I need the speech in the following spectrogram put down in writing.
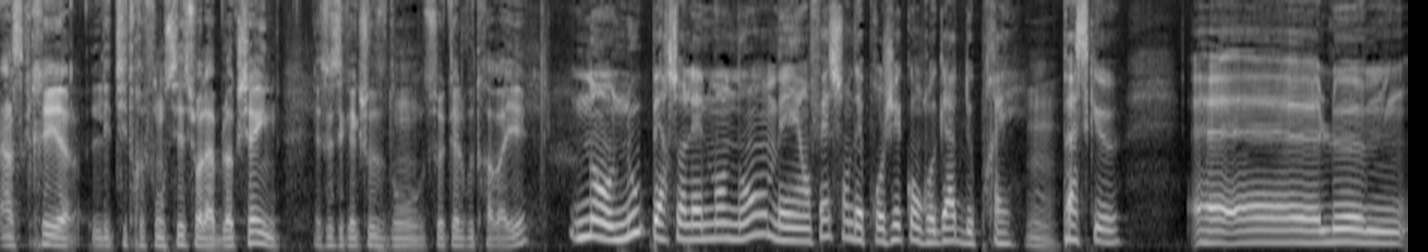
inscrire les titres fonciers sur la blockchain. Est-ce que c'est quelque chose dont, sur lequel vous travaillez? Non, nous personnellement non, mais en fait ce sont des projets qu'on regarde de près. Hmm. parce que euh, le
